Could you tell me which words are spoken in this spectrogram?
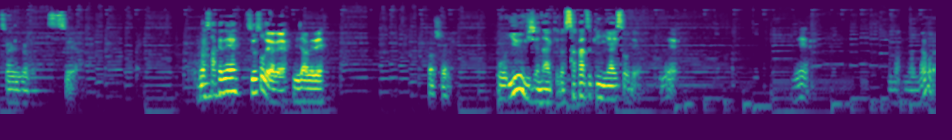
それが強や。まあ酒ね、強そうだよね、見た目で。確かに。こう遊戯じゃないけど、杯に合いそうだよ。ねえ。ねえ。な、なんだこれ。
